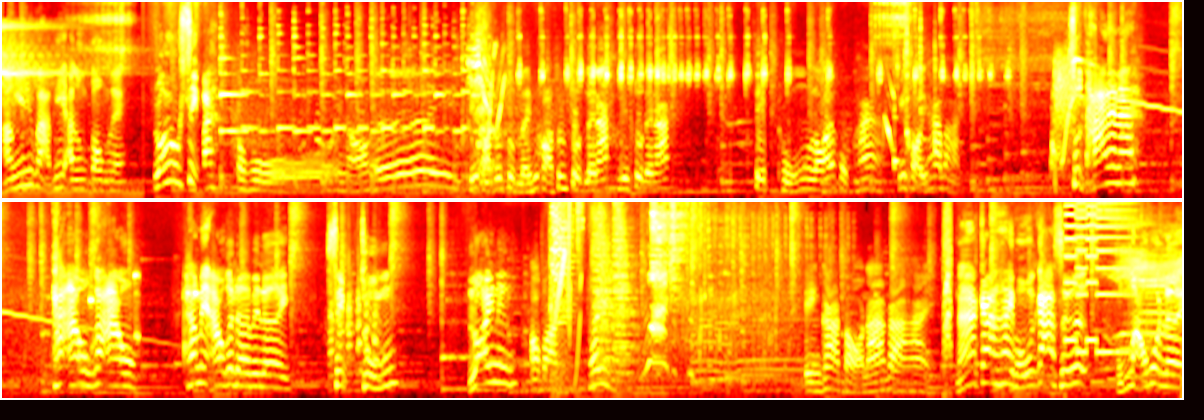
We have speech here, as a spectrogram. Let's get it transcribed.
เอางี้ดีกว่าพี่เอาตรงๆเลยร้อยหกสิบอะโอ้โหน้องเอ้ยพี่ขอสุดๆเลยพี่ขอสุดๆเลยนะสุดๆเลยนะสิบถุงร้อยหกห้าพี่ขออีกห้าบาท สุดท้ายแล้วนะ ถ้าเอาก็เอา ถ้าไม่เอาก็เดินไปเลยสิบถุงร้อยหนึ่งเอาไปเฮ้ย เองกล้าต่อนะกล้าให้น้ากล้าให้ผมก็กล้าซื้อ ผมเหมาหมดเลย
